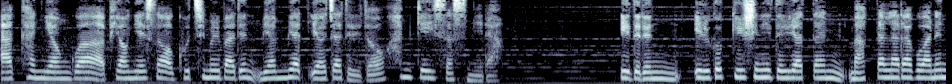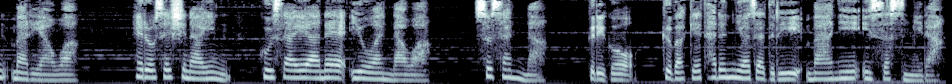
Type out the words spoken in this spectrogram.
악한 영과 병에서 고침을 받은 몇몇 여자들도 함께 있었습니다. 이들은 일곱 귀신이 들렸던 막달라라고 하는 마리아와 헤롯의 신하인 구사의 아내 요한나와 수산나 그리고 그 밖에 다른 여자들이 많이 있었습니다.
